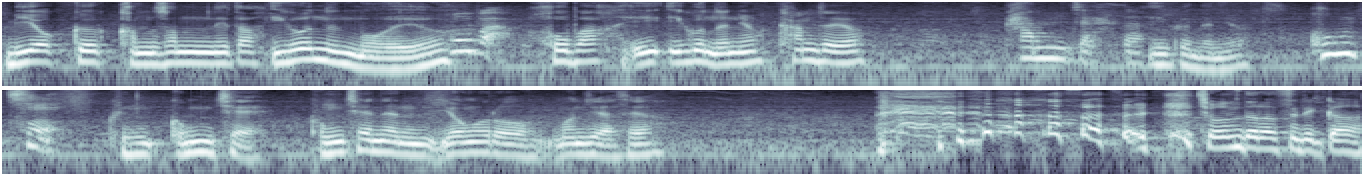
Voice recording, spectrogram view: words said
미역국 감사합니다. 이거는 뭐예요? 호박. 호박? 이, 이거는요? 감자요? 감자. 이거는요? 궁채. 공- 공채. 공채는 영어로 뭔지 아세요? 처음 들었으니까.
